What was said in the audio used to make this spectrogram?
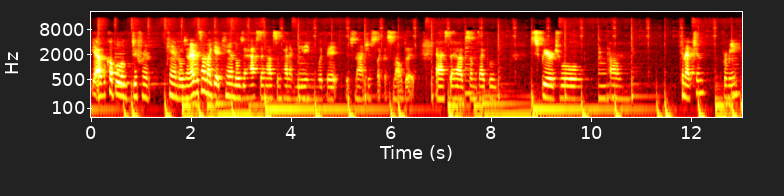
yeah, I have a couple of different candles, and every time I get candles, it has to have some kind of meaning with it. It's not just like a smell good. It has to have some type of spiritual um, connection for me.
